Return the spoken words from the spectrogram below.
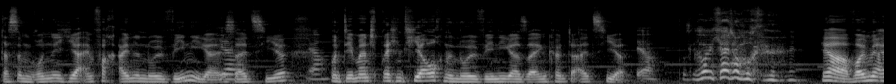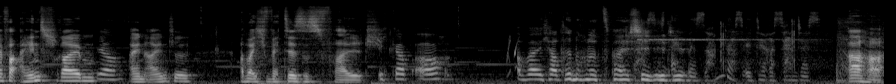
dass im Grunde hier einfach eine Null weniger ist Ja. als hier Ja. und dementsprechend hier auch eine Null weniger sein könnte als hier. Ja, das glaube ich halt auch. Ja, wollen wir einfach eins schreiben? Ja. Ein Eintel. Aber ich wette, es ist falsch. Ich glaube auch. Aber ich hatte noch eine zweite Idee. Aha.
